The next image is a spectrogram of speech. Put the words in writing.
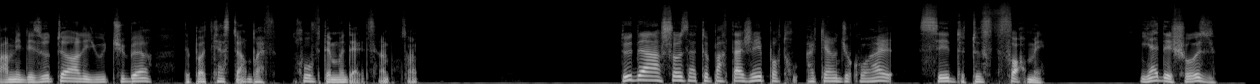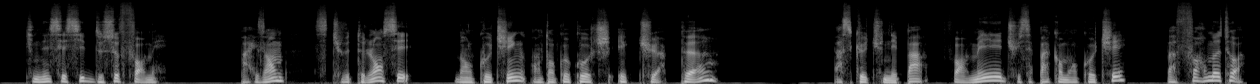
parmi les auteurs, les youtubeurs, les podcasteurs, bref, trouve des modèles, c'est important. Deux dernières choses à te partager pour acquérir du courage, c'est de te former. Il y a des choses qui nécessitent de se former. Par exemple, si tu veux te lancer dans le coaching en tant que coach et que tu as peur, parce que tu n'es pas formé, tu ne sais pas comment coacher, bah forme-toi.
